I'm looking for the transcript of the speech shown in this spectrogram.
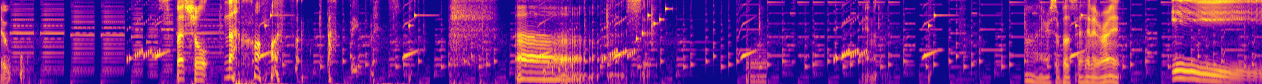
Nope. Special. No, I fucked up. this. Uh, supposed to hit it right. Easy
